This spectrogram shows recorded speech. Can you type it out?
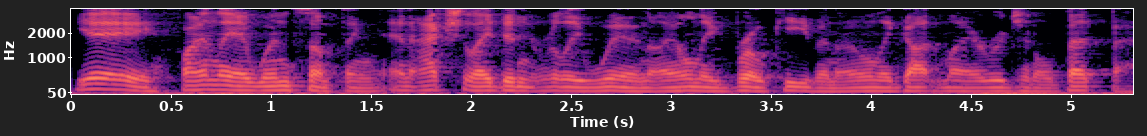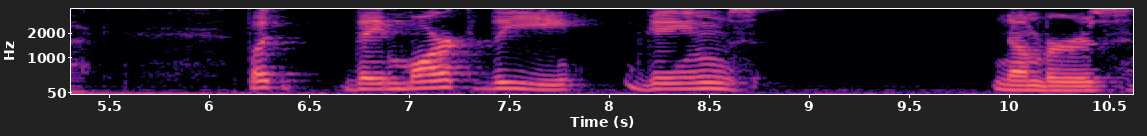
Yay, finally I win something. And actually I didn't really win, I only broke even, I only got my original bet back. But they mark the game's numbers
